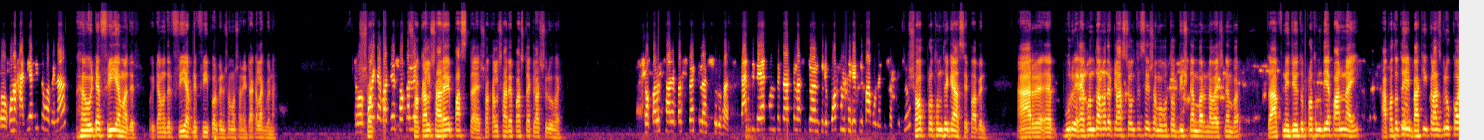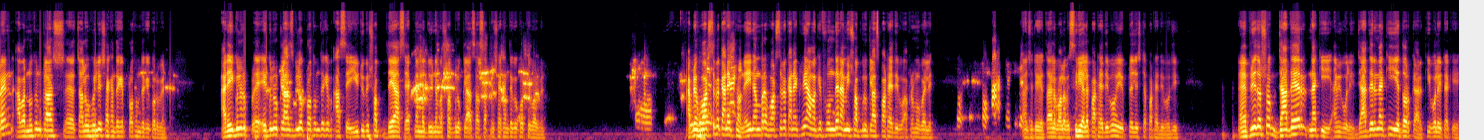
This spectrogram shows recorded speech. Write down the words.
তো কোনো হাদিয়া দিতে হবে না? হ্যাঁ ওইটা ফ্রি আমাদের। ওইটা আমাদের ফ্রি আপনি ফ্রি পড়বেন সমস্যা নেই টাকা লাগবে না। তো কয়টা বাজে? সকালে সকাল সাড়ে পাঁচটায় সকাল সাড়ে পাঁচটায় ক্লাস শুরু হয়। সকাল সাড়ে পাঁচটায় ক্লাস শুরু হয়। আমি যদি এখন থেকে ক্লাস জয়েন করি প্রথম থেকে কি পাবো নাকি সবকিছু? সব প্রথম থেকে আছে পাবেন। আর এখন তো আমাদের ক্লাস চলতেছে সম্ভবত বিশ নাম্বার না বাইশ নাম্বার। তো আপনি যেহেতু প্রথম দিয়ে পান নাই আপাতত এই বাকি ক্লাসগুলো করেন আবার নতুন ক্লাস চালু হইলে সেখান থেকে প্রথম থেকে করবেন। আর এইগুলোর এগুলোর ক্লাসগুলো প্রথম থেকে আছে ইউটিউবে সব দেয়া আছে। এক নাম্বার দুই নাম্বার সবগুলো ক্লাস আছে আপনি সেখান থেকে করতে পারবেন। আপনি হোয়াটসঅ্যাপে কানেক্ট হন। এই নাম্বারে হোয়াটসঅ্যাপে কানেক্ট হয়ে আমাকে ফোন দেন, আমি সবগুলো ক্লাস পাঠিয়ে দেবো আপনার মোবাইলে আচ্ছা ঠিক আছে। তাহলে ভালো হবে। সিরিয়ালে পাঠিয়ে দেবো, এই প্লেলিস্টটা পাঠিয়ে দেবো, জি। প্রিয় দর্শক, যাদের নাকি, আমি বলি, যাদের নাকি এ দরকার, কি বলে এটাকে?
